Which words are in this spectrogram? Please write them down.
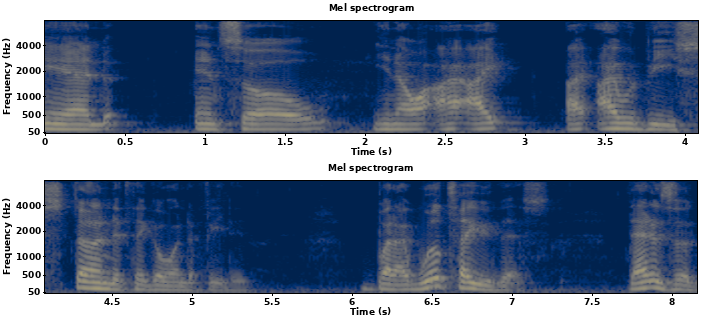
And and so you know, I I I would be stunned if they go undefeated. But I will tell you this: that is a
